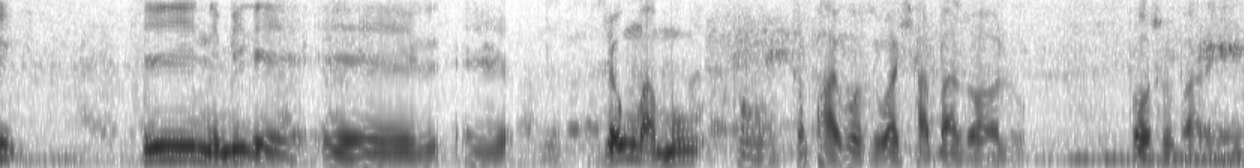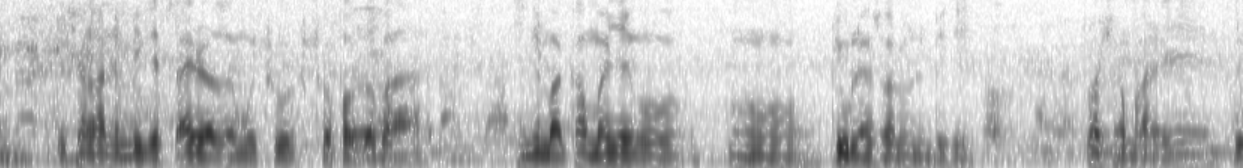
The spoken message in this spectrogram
ဤ ဒီနေမိကအဲရုံမှမှုဟိုကဘာကိုဇွာရှာပါဇောလို့ပြောဆိုပါတယ်ဒီချောင်းကနေမိကစိုက်ရဇမှုချိုးချိုးပေါက်တော့ပါဒီနေ့မှာကောင်းမချင်းကိုဟိုပြုလန်ဆိုလို့နေမိကပြောဆောင်ပါတယ်သူ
